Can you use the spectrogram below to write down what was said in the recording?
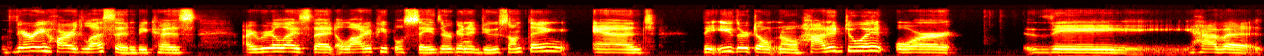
very hard lesson because i realized that a lot of people say they're going to do something and they either don't know how to do it or they have a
